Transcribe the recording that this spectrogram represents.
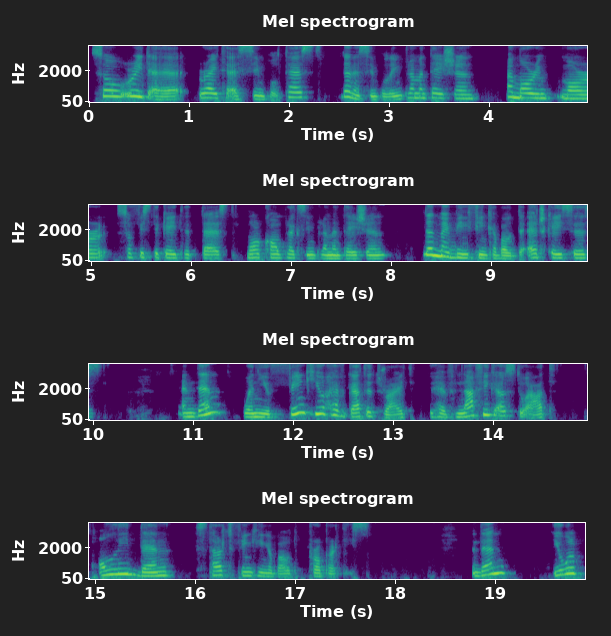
So a, write a simple test, then a simple implementation, a more, more sophisticated test, more complex implementation, then maybe think about the edge cases. And then when you think you have got it right, you have nothing else to add, only then start thinking about properties. And then you will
